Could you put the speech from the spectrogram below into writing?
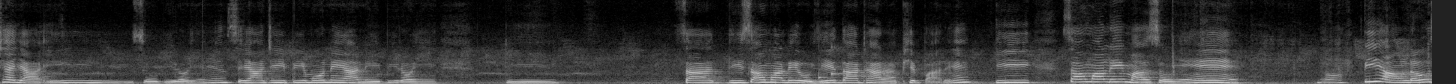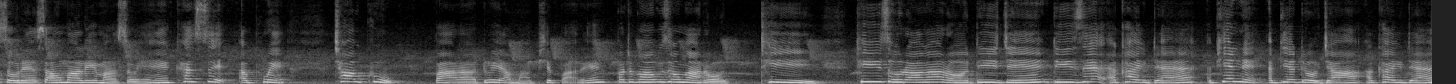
ချက်ရ၏ဆိုပြီးတော့ရင်ဆရာကြီးပြီမိုးနေရနေပြီးတော့ရင်ဒီစာဒီစောင်းမလေးကိုရေးသားထားတာဖြစ်ပါတယ်ဒီစောင်းမလေးမှာဆိုရင် နော်ပြီးအောင်လုံးဆိုတဲ့စောင်းမလေးမှာဆိုရင်ခက်စစ်အဖွင့်6ခုပါတာတွေ့ရမှာဖြစ်ပါတယ်ပထမဦးဆုံးကတော့ထီထီဆိုတာကတော့တီချင်းတီဆက်အခိုက်တန်အဖြစ်နဲ့အပြက်တို့ကြားအခိုက်တန်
